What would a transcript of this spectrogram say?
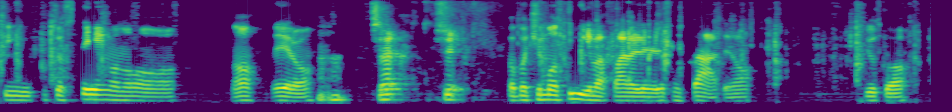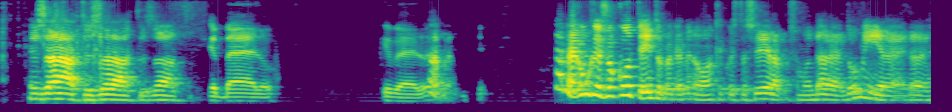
ci, ci sostengono, no? Vero? Sì, sì. Proprio ci motiva a fare le, le puntate, no? Giusto? Esatto, esatto, esatto. Che bello. Che bello. Vabbè. Vabbè, comunque sono contento perché almeno anche questa sera possiamo andare a dormire,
